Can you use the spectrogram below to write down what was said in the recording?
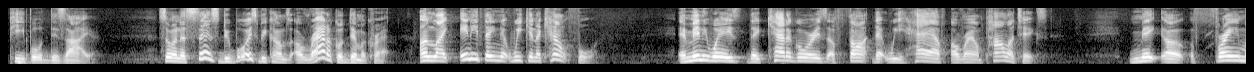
people desire. So, in a sense, Du Bois becomes a radical Democrat, unlike anything that we can account for. In many ways, the categories of thought that we have around politics make, uh, frame,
